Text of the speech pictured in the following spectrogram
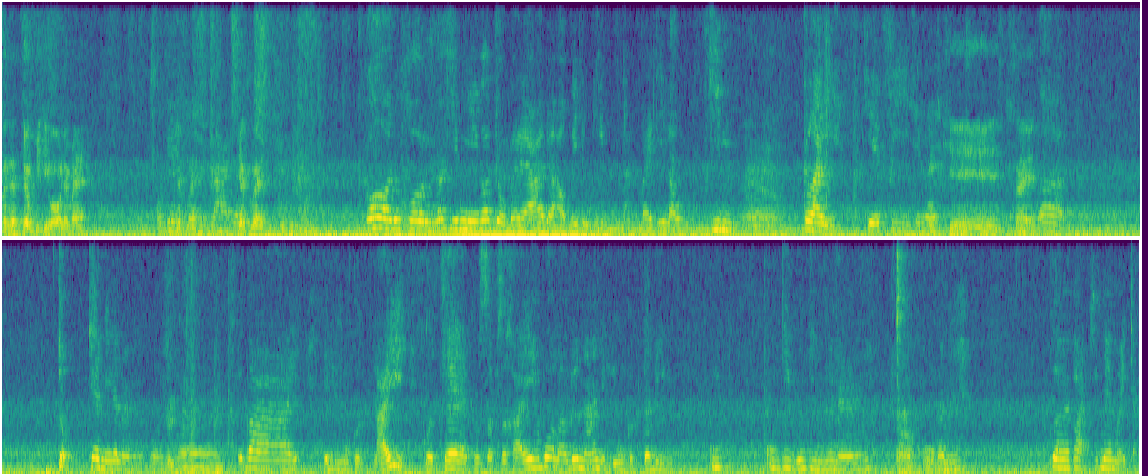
เราจะจบวิดีโอเลยไหมโอเคเก็บไหมล้างเก็บเลยอืมก็ทุกคนก็คลิปนี้ก็จบไปแล้ว เดี๋ยวเอาไปดูคลิปถัดไปที่เรากินอ่าไก่ KFC ใช่ไหมโอเคใช่ก็จบแค่นี้กันนะทุกคน บ๊ายบาย บ๊ายบาย อย่าลืมกดไลค์ กดแชร์ กด subscribe ให้พวกเราด้วยนะ อย่าลืมกดกระดิ่งกุ้งกุ้งกิ้งกุ้งกิ้งด้วยนะครับ ผม ตอนนี้ เพื่อไม่พ ลาดคลิปใหม่ๆจาก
